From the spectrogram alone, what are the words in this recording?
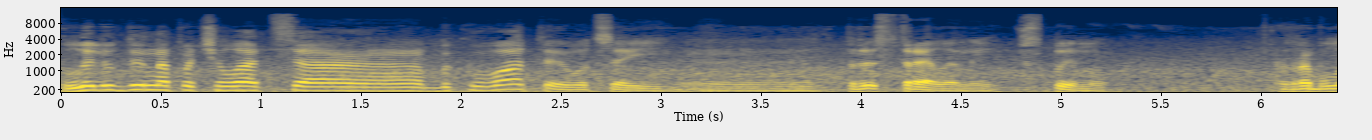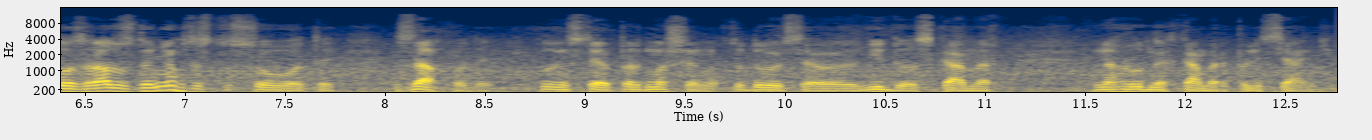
Коли людина почала ця бикувати, оцей е, пристрелений в спину, Треба було зразу до нього застосовувати заходи, коли він стояв перед машиною. Хто дивився відео з камер, нагрудних камер поліціянтів.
